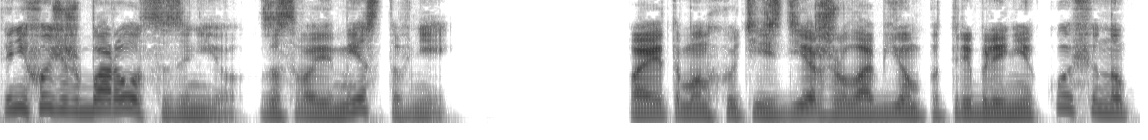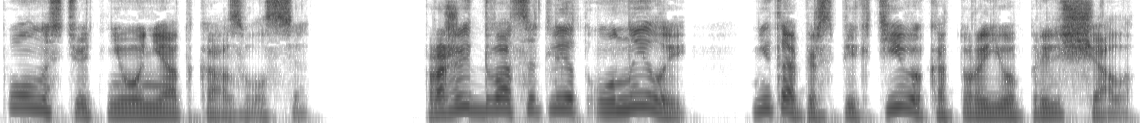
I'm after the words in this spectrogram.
Ты не хочешь бороться за нее, за свое место в ней. Поэтому он хоть и сдерживал объем потребления кофе, но полностью от него не отказывался. Прожить 20 лет унылой – не та перспектива, которая его прельщала.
